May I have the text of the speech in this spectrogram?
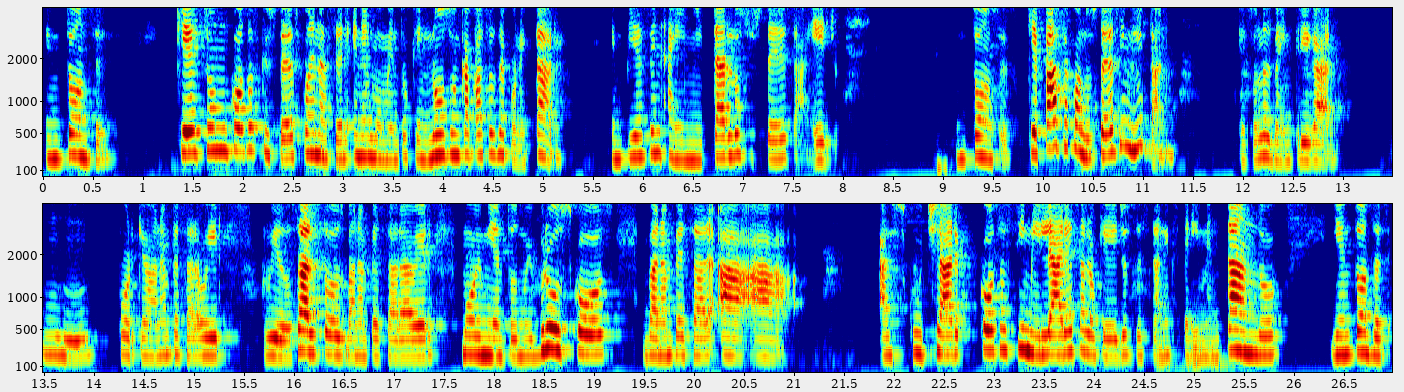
Entonces, ¿qué son cosas que ustedes pueden hacer en el momento que no son capaces de conectar? Empiecen a imitarlos ustedes a ellos. Entonces, ¿qué pasa cuando ustedes imitan? Eso les va a intrigar, porque van a empezar a oír ruidos altos, van a empezar a ver movimientos muy bruscos, van a empezar a, a escuchar cosas similares a lo que ellos están experimentando. Y entonces,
